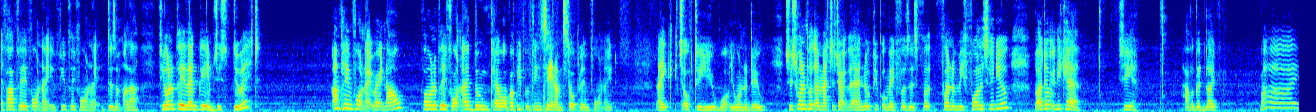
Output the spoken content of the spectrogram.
if I play Fortnite, if you play Fortnite, it doesn't matter. If you want to play them games, just do it. I'm playing Fortnite right now. If I want to play Fortnite, I don't care what other people have been saying. I'm still playing Fortnite. Like, it's up to you what you want to do. So just want to put that message out there. I know people make fun of me for this video, but I don't really care. See you. Have a good life. Bye.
